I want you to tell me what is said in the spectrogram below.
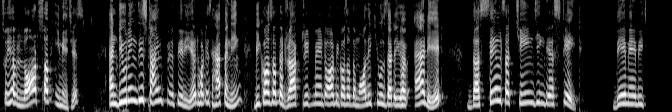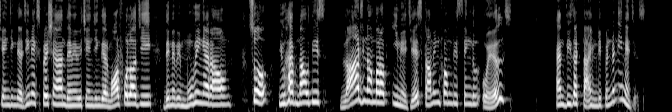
So, you have lots of images and during this time period what is happening because of the drug treatment or because of the molecules that you have added the cells are changing their state. They may be changing their gene expression, they may be changing their morphology, they may be moving around. So, you have now this large number of images coming from these single OLs and these are time dependent images.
